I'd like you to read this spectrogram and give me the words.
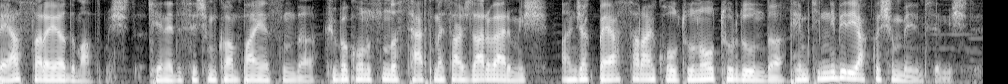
Beyaz Saray'a adım atmıştı. Kennedy seçim kampanyasında Küba konusunda sert mesajlar vermiş ancak Beyaz Saray koltuğuna oturduğunda temkinli bir yaklaşım benimsemişti.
